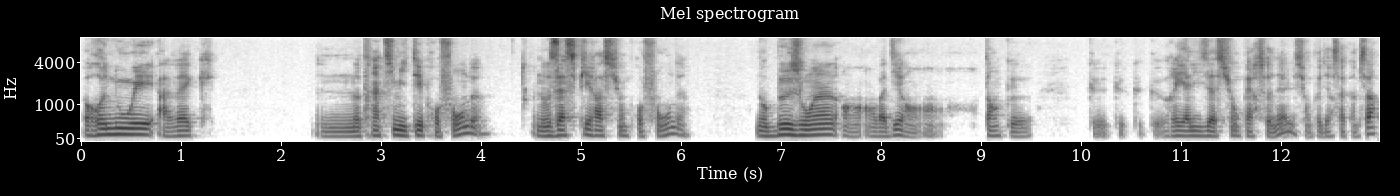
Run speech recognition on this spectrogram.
renouer avec notre intimité profonde, nos aspirations profondes, nos besoins, on va dire, en, tant que réalisation personnelle, si on peut dire ça comme ça.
